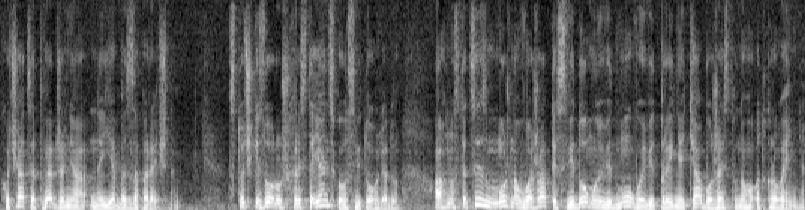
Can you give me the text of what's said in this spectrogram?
хоча це твердження не є беззаперечним. З точки зору ж християнського світогляду, агностицизм можна вважати свідомою відмовою від прийняття божественного откровення.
